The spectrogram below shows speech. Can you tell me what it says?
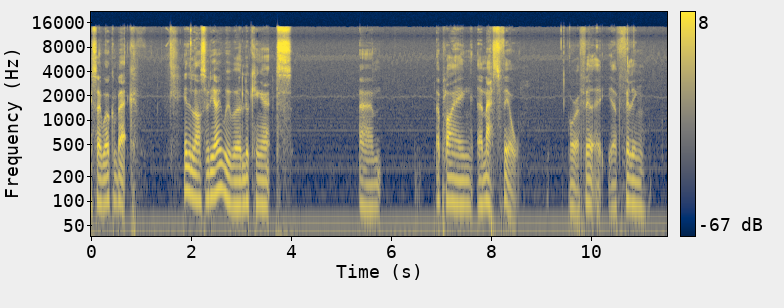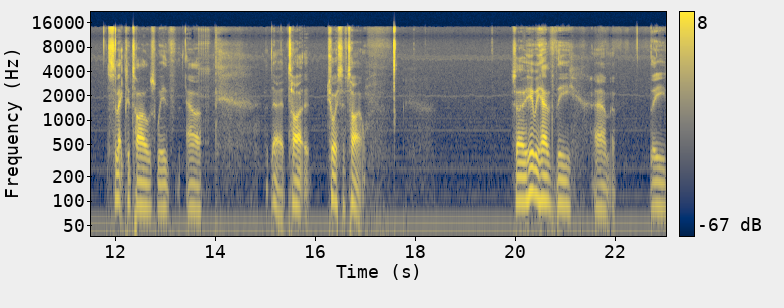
so welcome back. In the last video we were looking at um, applying a mass fill or a, fill, a filling selected tiles with our uh, choice of tile. So here we have the um, the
